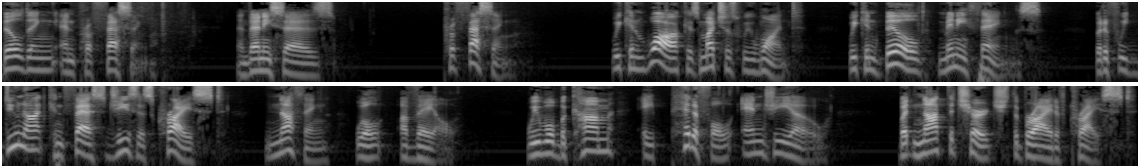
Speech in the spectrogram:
building, and professing. And then he says, professing. We can walk as much as we want, we can build many things, but if we do not confess Jesus Christ, nothing will avail. We will become a pitiful NGO, but not the church, the bride of Christ.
